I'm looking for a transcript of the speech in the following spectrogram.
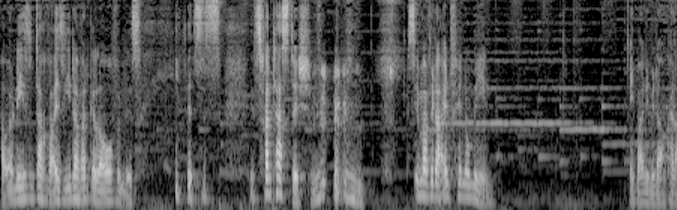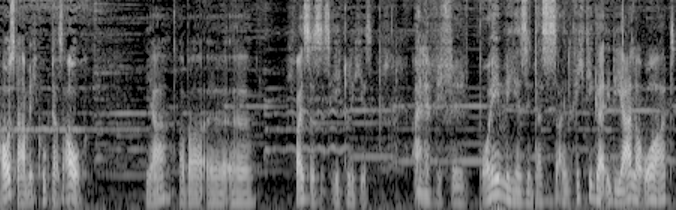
Aber am nächsten Tag weiß jeder, was gelaufen ist. Das ist, ist fantastisch. ist immer wieder ein Phänomen. Ich meine, ich bin auch keine Ausnahme, ich gucke das auch. Ja, aber äh, äh, ich weiß, dass es eklig ist. Alter, wie viele Bäume hier sind. Das ist ein richtiger idealer Ort,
